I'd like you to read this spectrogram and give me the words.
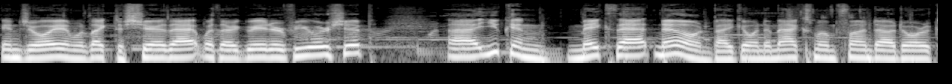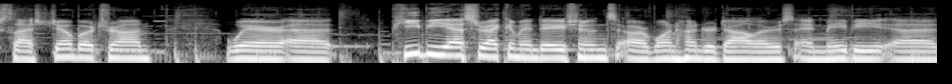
enjoy and would like to share that with our greater viewership, uh, you can make that known by going to maximumfun.org slash jumbotron, where uh, PBS recommendations are $100 and maybe uh,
